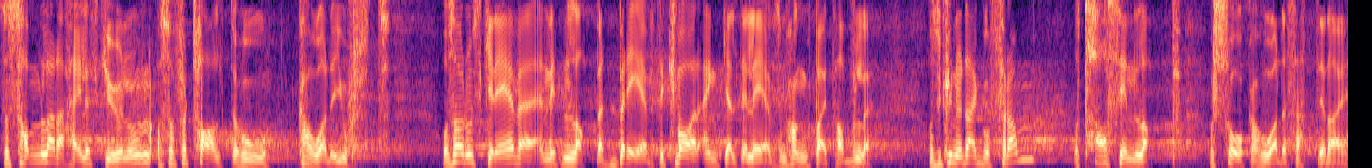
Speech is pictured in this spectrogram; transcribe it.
så samla de hele skolen, og så fortalte hun hva hun hadde gjort. Og Så har hun skrevet en liten lapp, et brev til hver enkelt elev som hang på ei tavle. Og Så kunne de gå fram og ta sin lapp og se hva hun hadde sett i dem,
